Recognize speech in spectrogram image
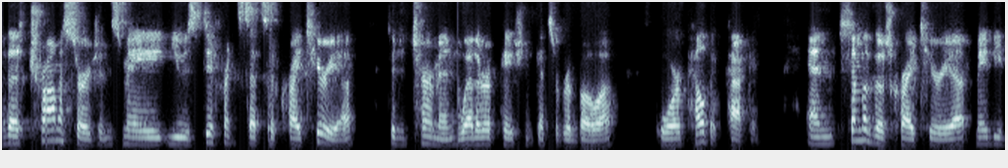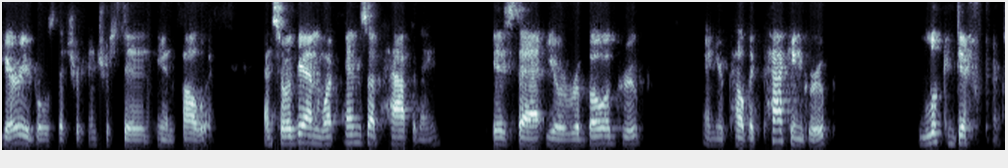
The trauma surgeons may use different sets of criteria to determine whether a patient gets a REBOA or pelvic packing. And some of those criteria may be variables that you're interested in following. And so, again, what ends up happening is that your REBOA group and your pelvic packing group look different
